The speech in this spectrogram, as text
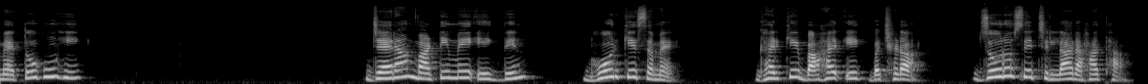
मैं तो हूँ ही। जयराम वाटी में एक दिन, भोर के समय, घर के बाहर एक बछड़ा जोरों से चिल्ला रहा था।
